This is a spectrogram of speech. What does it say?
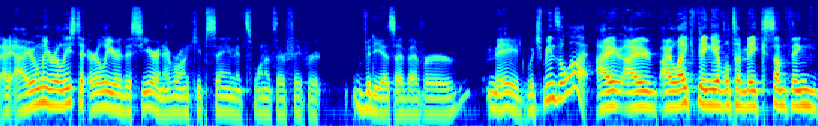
I, I only released it earlier this year, and everyone keeps saying it's one of their favorite videos I've ever made, which means a lot. I I, I like being able to make something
